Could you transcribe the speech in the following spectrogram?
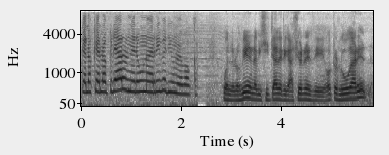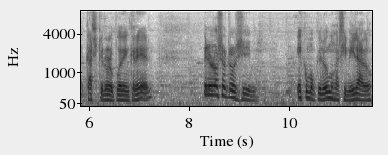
Que los que lo crearon eran uno de River y uno de Boca. Cuando nos vienen a visitar delegaciones de otros lugares, casi que no lo pueden creer. Pero nosotros es como que lo hemos asimilado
